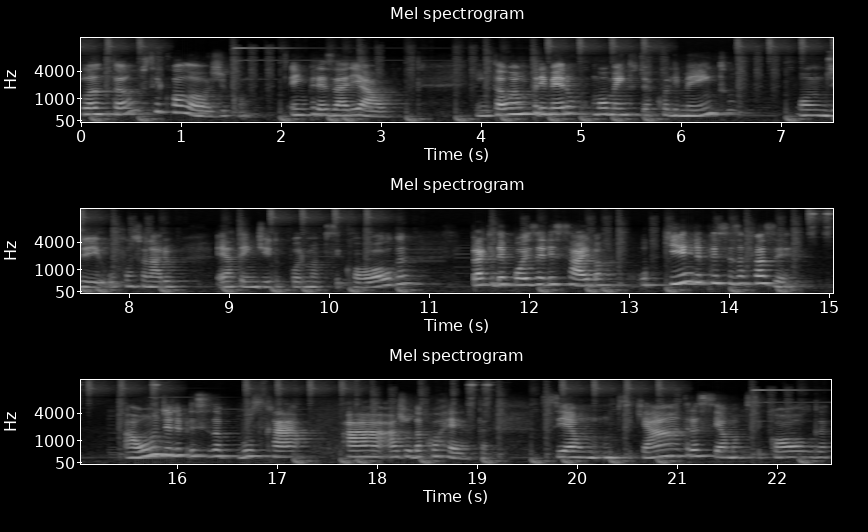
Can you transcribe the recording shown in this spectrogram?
plantão psicológico empresarial. Então, é um primeiro momento de acolhimento, onde o funcionário é atendido por uma psicóloga, para que depois ele saiba o que ele precisa fazer, aonde ele precisa buscar a ajuda correta. Se é um, um psiquiatra, se é uma psicóloga,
